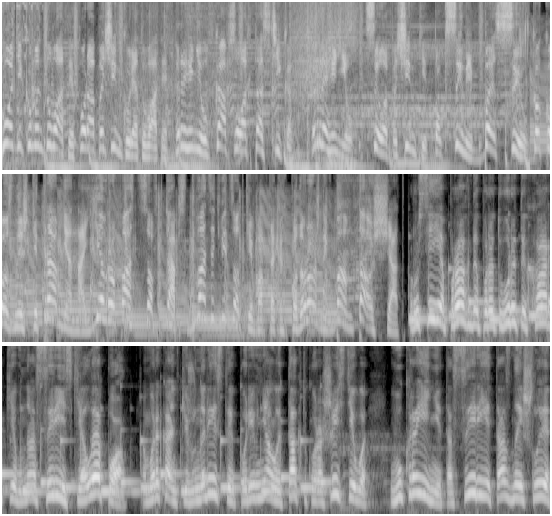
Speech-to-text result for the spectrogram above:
Годі коментувати, пора печінку рятувати. Регеніл в капсулах та стіках. Регеніл. Сила печінки, токсини без сил. Коко знижки травня на Єврофаст Soft Caps. 20% в аптеках подорожник, вам та ощад. Росія прагне перетворити Харків на сирійське Алеппо. Американські журналісти порівняли тактику рашистів в Україні та Сирії та знайшли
